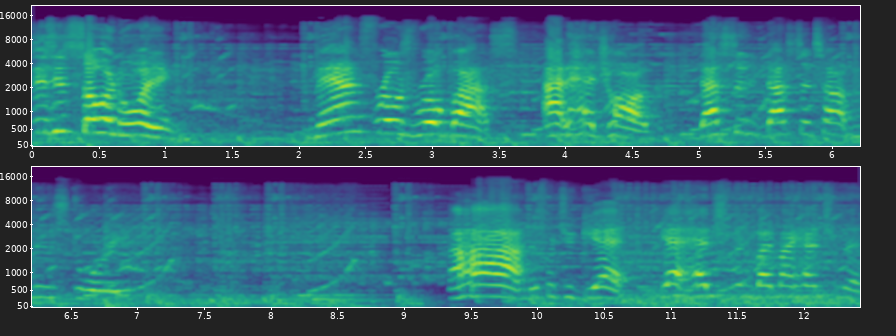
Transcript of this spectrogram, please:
this is so annoying. Man throws robots at hedgehog. That's the that's the top news story. Aha! That's what you get. Get henchmen by my henchmen.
